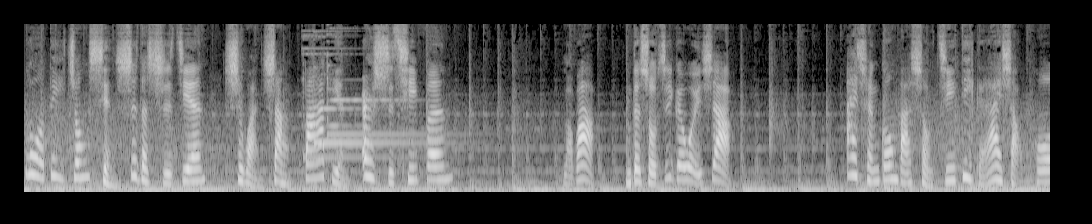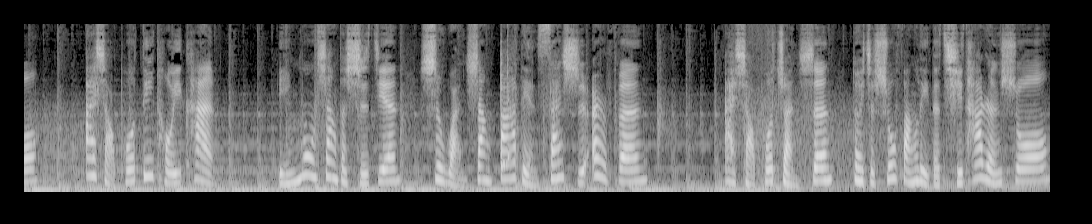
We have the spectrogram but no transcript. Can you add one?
落地钟显示的时间是晚上八点二十七分。老爸，你的手机给我一下。艾成功把手机递给艾小坡，艾小坡低头一看，荧幕上的时间是晚上八点三十二分。艾小坡转身对着书房里的其他人说：“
